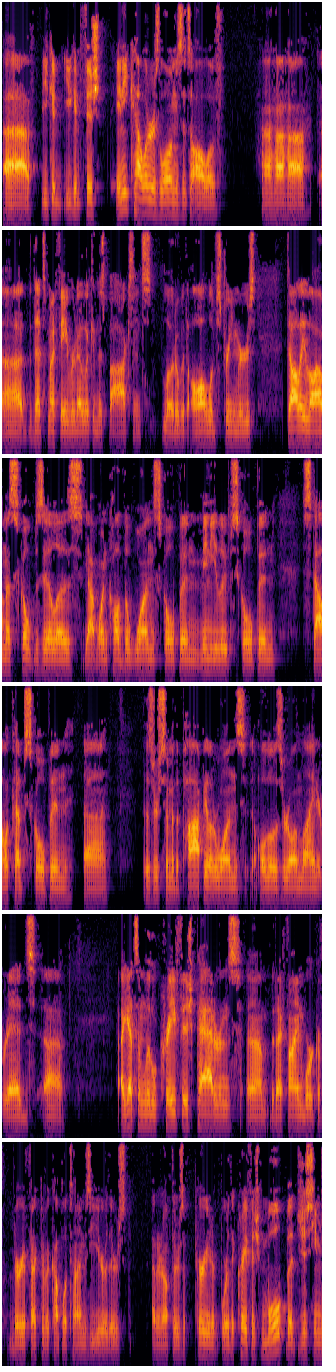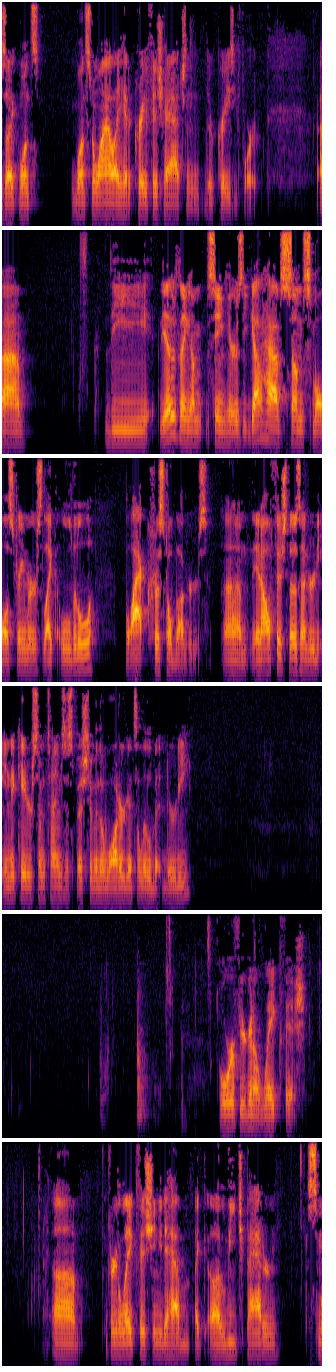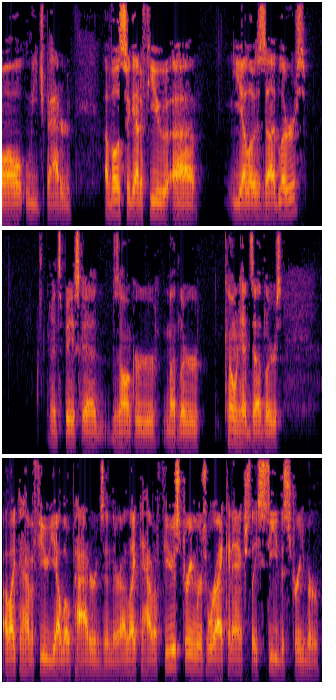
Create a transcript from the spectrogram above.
uh, you can you can fish any color as long as it's olive. Ha ha ha. Uh, that's my favorite. I look in this box and it's loaded with olive streamers. Dali Llama Sculpzillas. Got one called the One Sculpin, Mini Loop Sculpin, Style Cup Sculpin. Uh, those are some of the popular ones. All those are online at Reds. Uh, I got some little crayfish patterns um, that I find work very effective a couple of times a year. There's I don't know if there's a period of where the crayfish molt, but it just seems like once once in a while I hit a crayfish hatch and they're crazy for it. Uh, the the other thing I'm seeing here is you got to have some small streamers like little black crystal buggers, um, and I'll fish those under an indicator sometimes, especially when the water gets a little bit dirty. Or if you're going to lake fish, uh, if you're going to lake fish, you need to have like a leech pattern, small leech pattern. I've also got a few uh, yellow Zuddlers it's basically a zonker, muddler, conehead Zuddlers. I like to have a few yellow patterns in there. I like to have a few streamers where I can actually see the streamer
